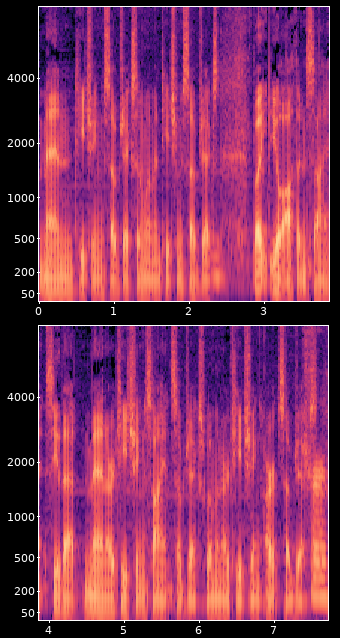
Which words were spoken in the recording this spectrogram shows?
men teaching subjects and women teaching subjects. Mm. But you'll often sci- see that men are teaching science subjects, women are teaching art subjects Sure.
